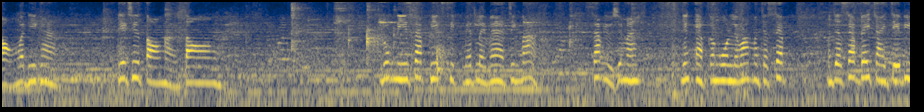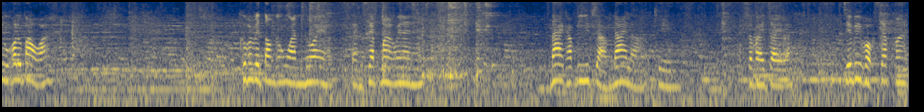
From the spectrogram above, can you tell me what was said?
ตองสวัสดีค่ะ เรียกชื่อตองหน่อยตอง ลูกนี้แซบพริกสิบเม็ดเลยแม่จริงป่ะแซบอยู่ใช่ไหมยังแอบกังวลเลยว่ามันจะแซบมันจะแซบได้ใจเจบิวเขาหรือเปล่าวะคือมันเป็นตอนกลางวันด้วยแต่งแซบมากไม่ได้นะได้ครับพี่ยี่สามได้เหรอโอเค สบายใจแล้วเจบิวบอกแซบมาก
